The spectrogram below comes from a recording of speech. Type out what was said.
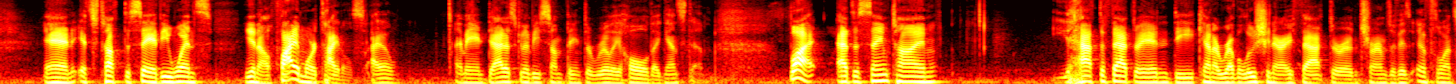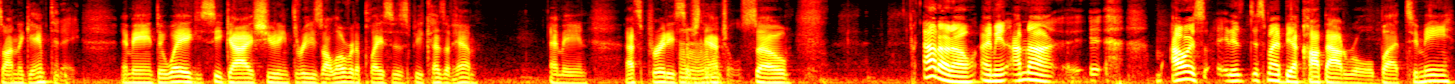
And it's tough to say if he wins, you know, five more titles. I don't, I mean, that is going to be something to really hold against him. But at the same time, you have to factor in the kind of revolutionary factor in terms of his influence on the game today. I mean, the way you see guys shooting threes all over the place is because of him. I mean, that's pretty mm-hmm. substantial. So I don't know. I mean, I'm not. It, I always it is, this might be a cop out rule, but to me,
